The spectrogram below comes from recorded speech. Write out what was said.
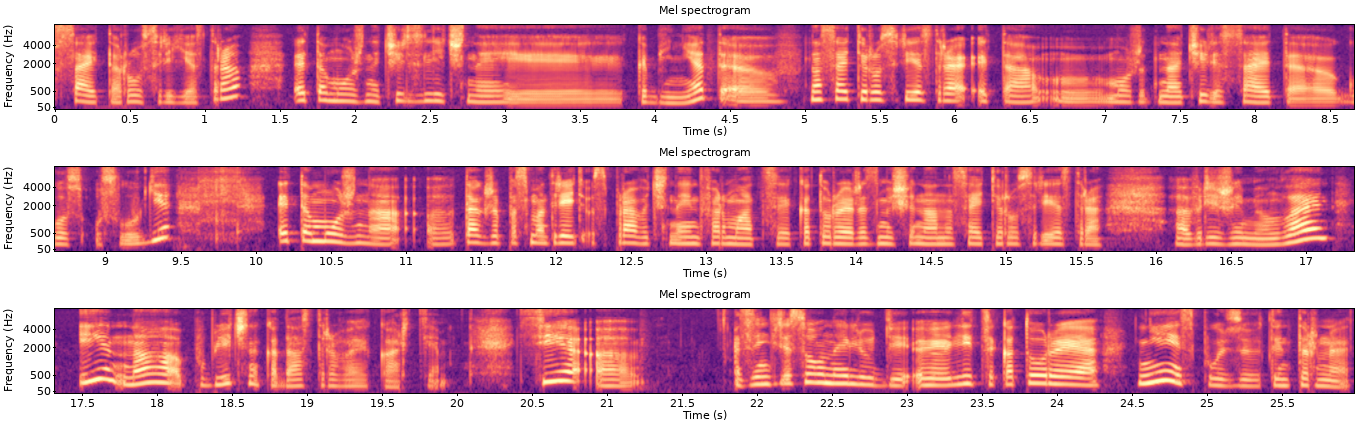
сайта Росреестра. Это можно через личный кабинет э, на сайте Росреестра реестра, это может на через сайт э, госуслуги. Это можно э, также посмотреть в справочной информации, которая размещена на сайте Росреестра э, в режиме онлайн и на публичной кадастровой карте. Те заинтересованные люди, лица, которые не используют интернет,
